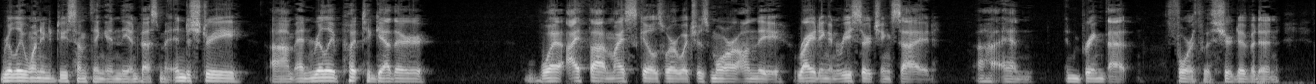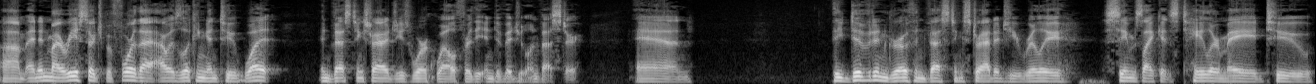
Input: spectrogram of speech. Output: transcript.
really wanting to do something in the investment industry um, and really put together what I thought my skills were, which was more on the writing and researching side, uh, and and bring that forth with Sure Dividend. Um, and in my research before that, I was looking into what investing strategies work well for the individual investor. And the dividend growth investing strategy really seems like it's tailor made to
